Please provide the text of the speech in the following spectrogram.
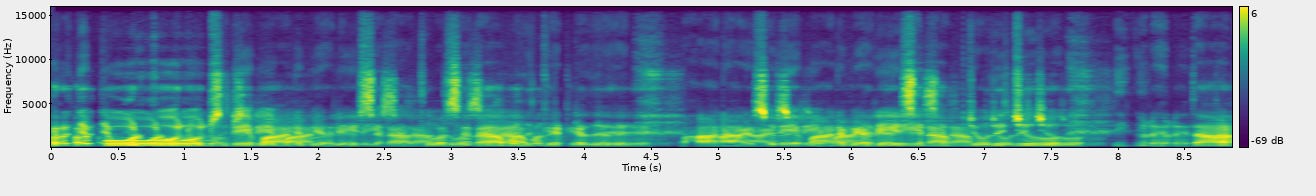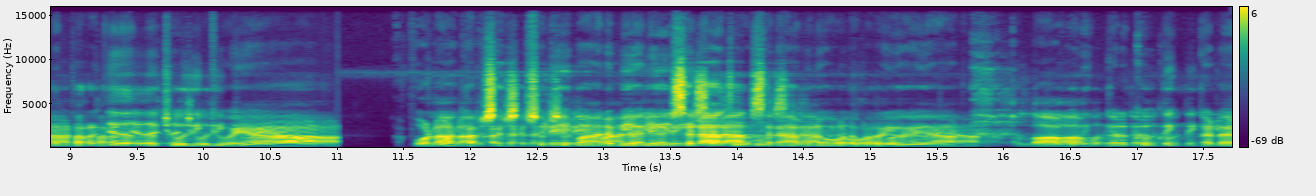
പറഞ്ഞപ്പോൾ പോലും സുലൈമാൻ നബി അലൈഹിസ്സലാത്തു വസ്സലാം അത് കേട്ടത് മഹാനായ സുലൈമാൻ നബി അലൈഹിസ്സലാം ചോദിച്ചു നിങ്ങൾ എന്താണ് പറഞ്ഞതെന്ന് ചോദിക്കുകയാണ്? അപ്പോൾ ആ കർഷകൻ സുലൈമാൻ നബി അലൈഹി സ്വലാത്തു വസ്സലാമിനോട് പറയുകയാണ്. അള്ളാഹു നിങ്ങൾക്കും നിങ്ങളെ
